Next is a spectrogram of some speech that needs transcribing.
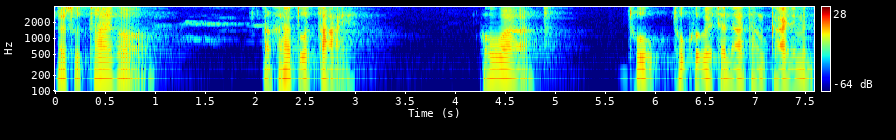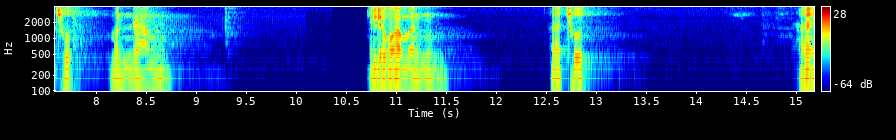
แล้วสุดท้ายก็อาฆาตตัวตาย เพราะว่าถูกทุกขเวทนาทางกายนี่มันฉุด มันรั้งเรียกว่ามันฉุด ให้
